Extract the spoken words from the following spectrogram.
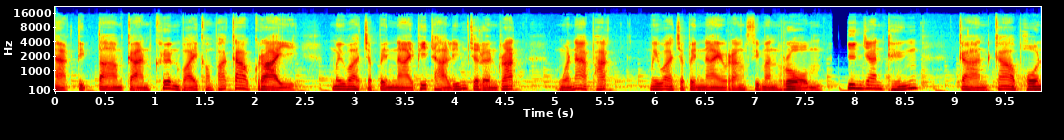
หากติดตามการเคลื่อนไหวของพรรคก้าวไกล ไม่ว่าจะเป็นนายพิธาลิมเจริญรัตหัวหน้าพักไม่ว่าจะเป็นนายรังสิมันโรม ยืนยันถึงการก้าวพ้น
